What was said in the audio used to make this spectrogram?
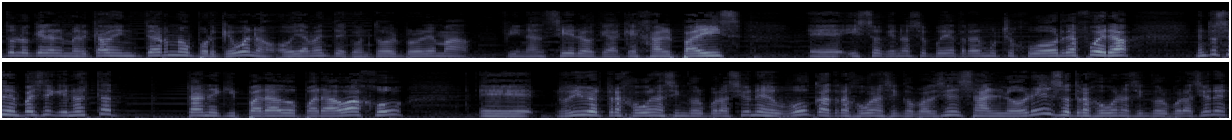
todo lo que era el mercado interno, porque bueno, obviamente con todo el problema financiero que aqueja al país, eh, hizo que no se podía traer mucho jugador de afuera. Entonces me parece que no está tan equiparado para abajo. Eh, River trajo buenas incorporaciones, Boca trajo buenas incorporaciones, San Lorenzo trajo buenas incorporaciones,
